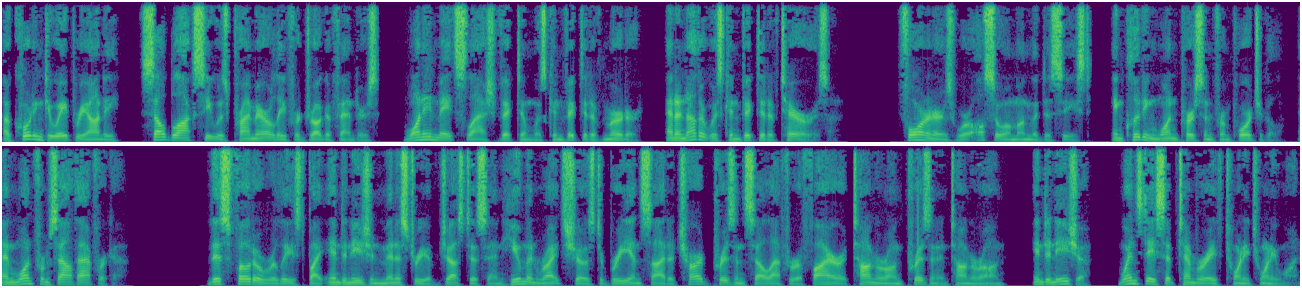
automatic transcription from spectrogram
According to Aprianti, cell block C was primarily for drug offenders, one inmate slash victim was convicted of murder, and another was convicted of terrorism. Foreigners were also among the deceased, including one person from Portugal and one from South Africa. This photo released by Indonesian Ministry of Justice and Human Rights shows debris inside a charred prison cell after a fire at Tangerang prison in Tangerang, Indonesia, Wednesday, September 8, 2021.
